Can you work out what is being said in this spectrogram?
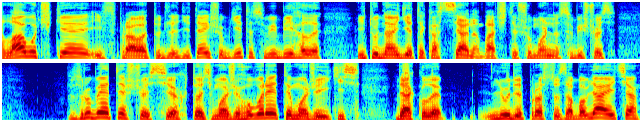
лавочки, і справа тут для дітей, щоб діти собі бігали. І тут навіть є така сцена, бачите, що можна собі щось зробити, щось е, хтось може говорити, може якісь деколи люди просто забавляються.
